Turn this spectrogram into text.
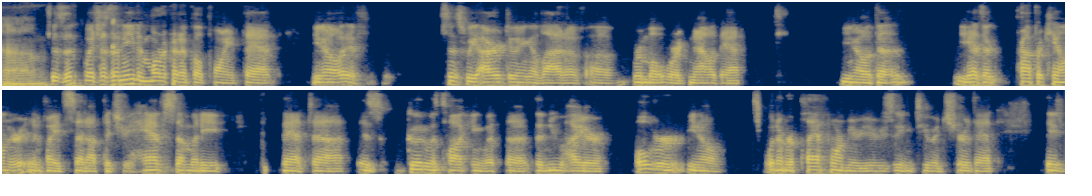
um, which is, a, which is an even more critical point that, you know, if since we are doing a lot of uh, remote work now that you know the you have the proper calendar invite set up that you have somebody that uh, is good with talking with the, the new hire over you know whatever platform you're using to ensure that they're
